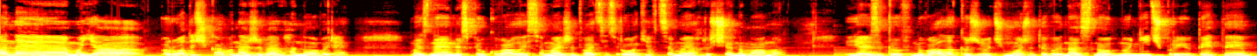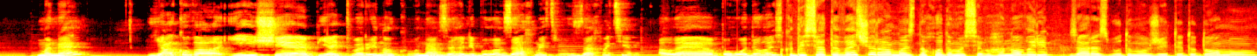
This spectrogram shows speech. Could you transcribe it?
Мене моя родичка, вона живе в Гановері. Ми з нею не спілкувалися майже 20 років. Це моя хрещена мама. Я їй зателефонувала, кажу, чи можете ви нас на одну ніч приютити мене, Якова і ще п'ять тваринок. Вона взагалі була в захваті, але погодилась. 10 вечора ми знаходимося в Гановері. Зараз будемо вже йти додому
